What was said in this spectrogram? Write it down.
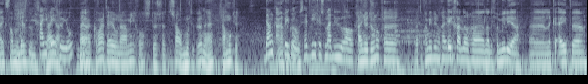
Ik zal mijn best doen. Ga je Bijna- best doen, joh. Bijna Ja. een kwart eeuw na Amigos, dus het zou moeten kunnen, hè? Zou moeten. Dank voor je komst. Hedwiges Maduro. Ga je nu doen op, eh, met de familie nog even? Ik ga nog eh, naar de familie, ja. Eh, lekker eten,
